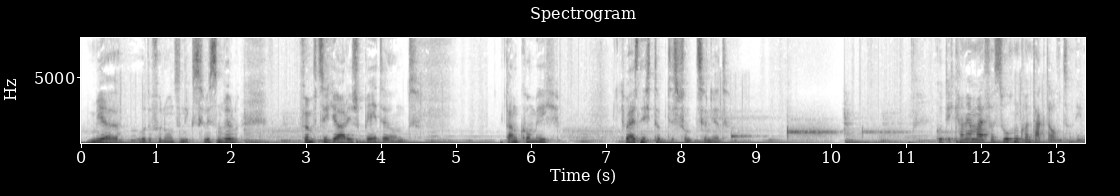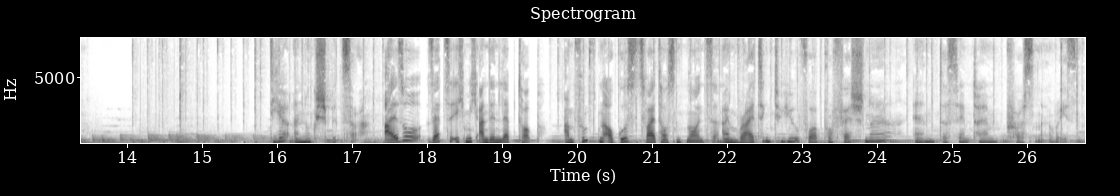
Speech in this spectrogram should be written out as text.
mir oder von uns nichts wissen will. 50 Jahre später und dann komme ich. Ich weiß nicht, ob das funktioniert. Gut, ich kann ja mal versuchen, Kontakt aufzunehmen. Dir Anouk Spitzer. Also setze ich mich an den Laptop am 5. August 2019. I'm writing to you for a professional and the same time personal reason.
